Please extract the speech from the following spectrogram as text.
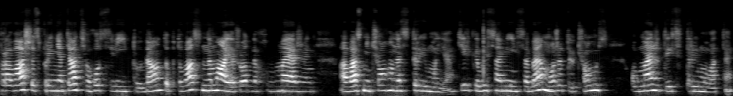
про ваше сприйняття цього світу. Да? Тобто у вас немає жодних обмежень, а вас нічого не стримує. Тільки ви самі себе можете в чомусь обмежити і стримувати.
